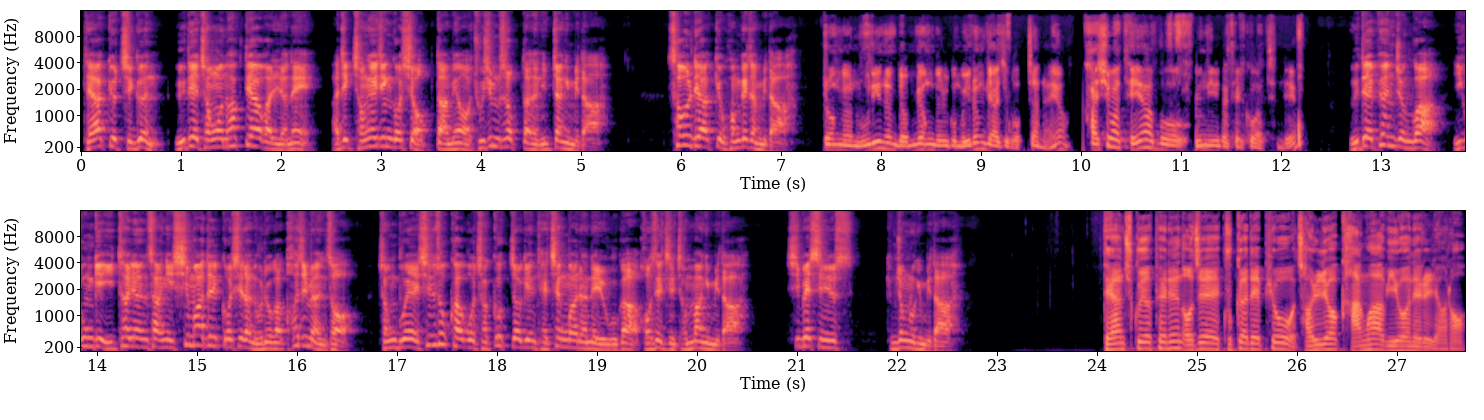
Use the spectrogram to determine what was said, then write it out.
대학교 측은 의대 정원 확대와 관련해 아직 정해진 것이 없다며 조심스럽다는 입장입니다. 서울대학교 관계자입니다. 그러면 우리는 몇 명 늘고 뭐 이런 게 아직 없잖아요. 가시화돼야 뭐 논의가 될 것 같은데요. 의대 편중과 이공계 이탈 현상이 심화될 것이란 우려가 커지면서 정부의 신속하고 적극적인 대책 마련의 요구가 거세질 전망입니다. CBS 뉴스 김정록입니다. 대한축구협회는 어제 국가대표 전력 강화위원회를 열어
